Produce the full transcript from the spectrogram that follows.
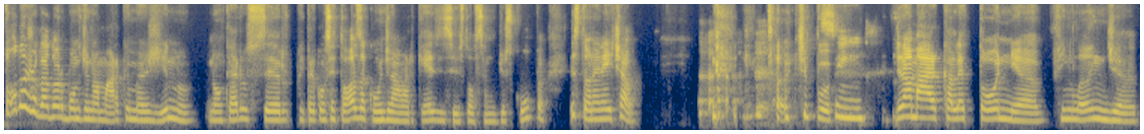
Todo jogador bom da Dinamarca, eu imagino, não quero ser preconceituosa com dinamarqueses, se eu estou sendo desculpa, estão na NHL. então, tipo, Sim. Dinamarca, Letônia, Finlândia,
